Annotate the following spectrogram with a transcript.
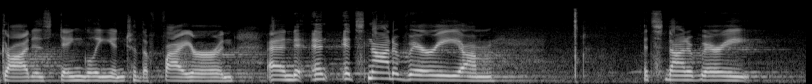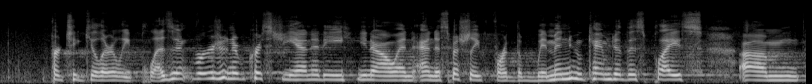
God is dangling into the fire. And, and, and it's not a very, um, it's not a very particularly pleasant version of Christianity, you know, and, and especially for the women who came to this place. Um,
